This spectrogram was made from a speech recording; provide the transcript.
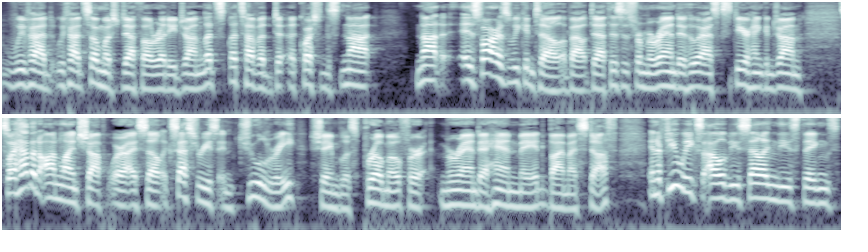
we've had we've had so much death already, John. Let's let's have a question that's not not as far as we can tell about death. This is from Miranda, who asks, "Dear Hank and John, so I have an online shop where I sell accessories and jewelry. Shameless promo for Miranda Handmade. Buy my stuff. In a few weeks, I will be selling these things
